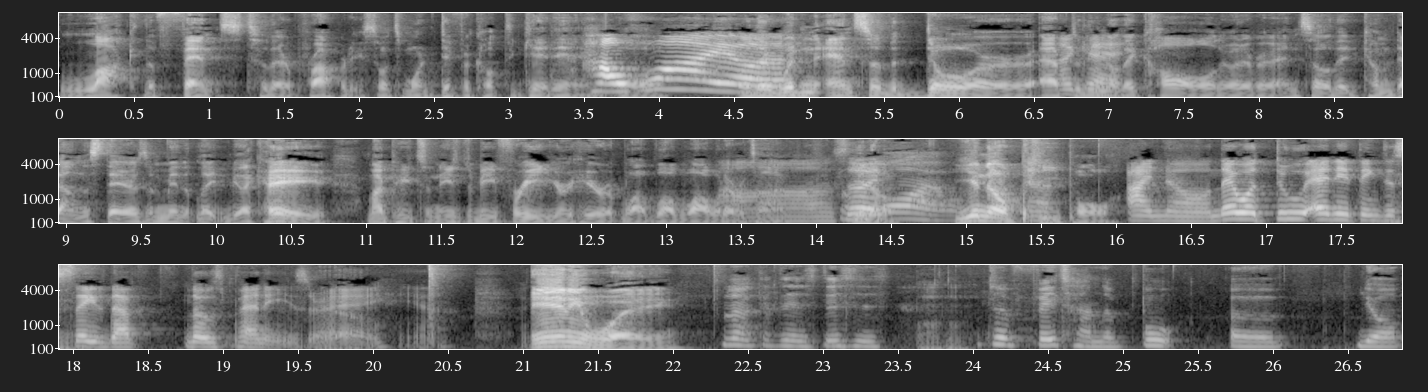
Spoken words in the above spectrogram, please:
lock the fence to their property so it's more difficult to get in. 好 or- 坏 Or they 哦！ wouldn't answer the door after you Okay. know they called or whatever, and so they'd come down the stairs a minute late and be like, "Hey, my pizza needs to be free. You're here at blah blah blah whatever time." so you they- know, Wow. you know people. I know they will do anything to save that those pennies, right? Yeah. Anyway, Look at this. This is Mm-hmm. 这非常的不呃有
